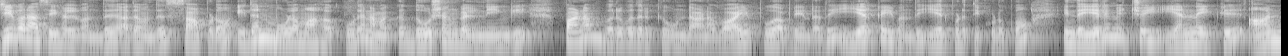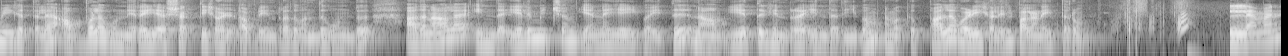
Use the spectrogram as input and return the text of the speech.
ஜீவராசிகள் வந்து அதை வந்து சாப்பிடும். இதன் மூலமாக கூட நமக்கு தோஷங்கள் நீங்கி பணம் வருவதற்கு உண்டான வாய்ப்பு அப்படின்றது இயற்கை வந்து ஏற்படுத்தி கொடுக்கும். இந்த எலுமிச்சை எண்ணெய்க்கு ஆன்மீகத்தில் அவ்வளவு நிறைய சக்திகள் அப்படின்றது வந்து உண்டு. அதனால் இந்த எலுமிச்சம் எண்ணெயை வைத்து நாம் ஏற்றுகின்ற இந்த தீபம் நமக்கு பல வழிகளில் பலனை தரும். லெமன்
